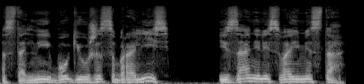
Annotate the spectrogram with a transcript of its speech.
Остальные боги уже собрались и заняли свои места.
